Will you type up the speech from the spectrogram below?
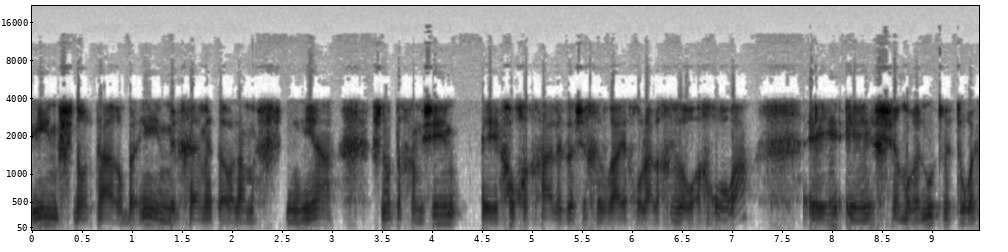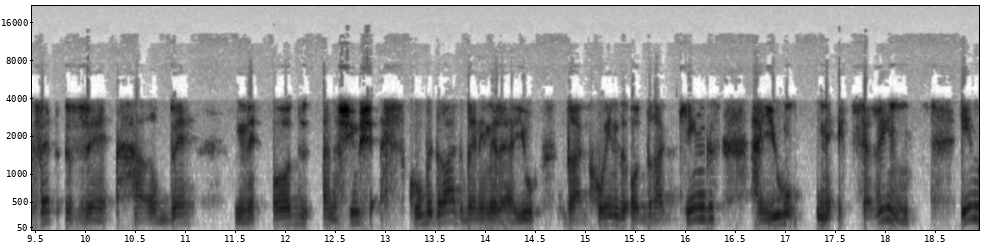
עם שנות ה-40, מלחמת העולם השנייה, שנות ה-50, אה, הוכחה לזה שחברה יכולה לחזור אחורה, אה, אה, שמרנות מטורפת והרבה מאוד אנשים שעסקו בדרג, בין אם אלה היו drag queens או drag kings, היו נעצרים. אם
